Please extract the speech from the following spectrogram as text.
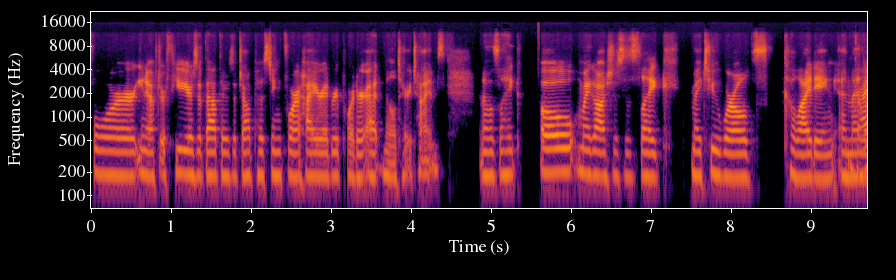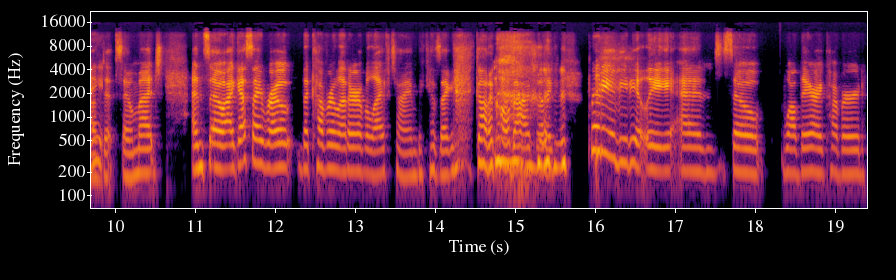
for, you know, after a few years of that, there was a job posting for a higher ed reporter at Military Times. And I was like, oh my gosh, this is like my two worlds colliding and right. I loved it so much. And so I guess I wrote the cover letter of a lifetime because I got a call back like pretty immediately. And so while there I covered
